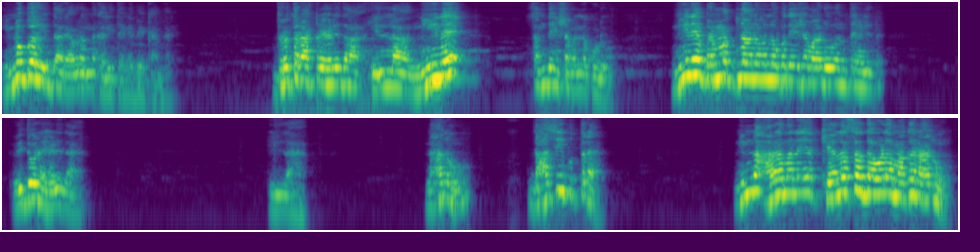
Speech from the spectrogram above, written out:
ಇನ್ನೊಬ್ಬರು ಇದ್ದಾರೆ, ಅವರನ್ನ ಕರೀತೇನೆ ಬೇಕಾದರೆ. ಧೃತರಾಷ್ಟ್ರ ಹೇಳಿದ, ಇಲ್ಲ, ನೀನೇ ಸಂದೇಶವನ್ನು ಕೊಡು. ನೀನೇ ಬ್ರಹ್ಮಜ್ಞಾನವನ್ನು ಉಪದೇಶ ಮಾಡು ಅಂತ ಹೇಳಿದ. ವಿದೂರ ಹೇಳಿದ, ಇಲ್ಲ, ನಾನು ದಾಸಿಪುತ್ರ. ನಿನ್ನ ಅರಮನೆಯ ಕೆಲಸದವಳ ಮಗ ನಾನು.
